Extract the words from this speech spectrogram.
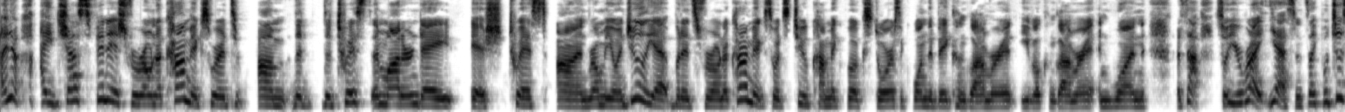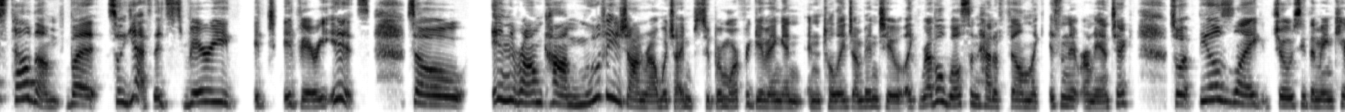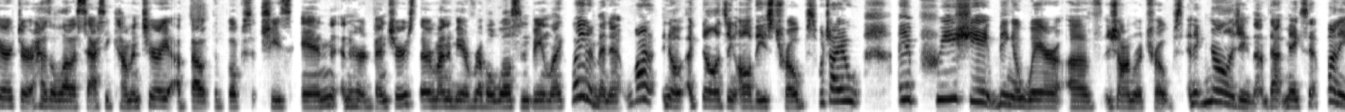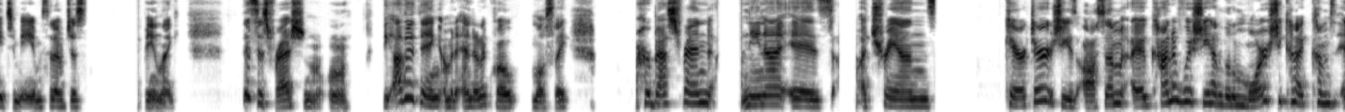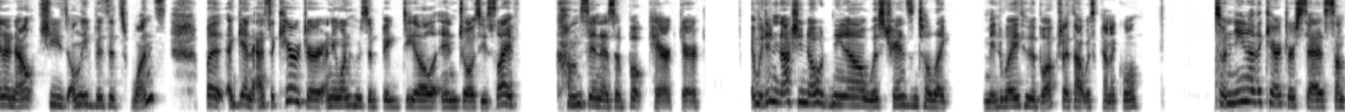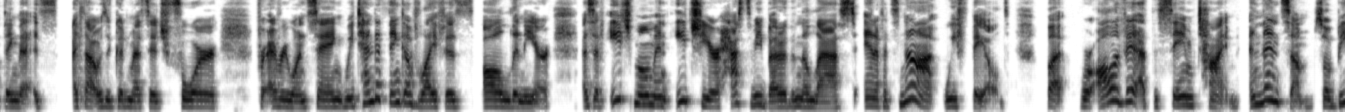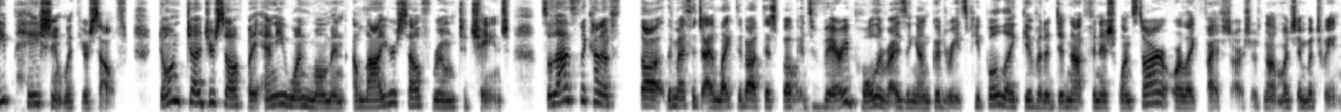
I know. I just finished Verona Comics, where it's um, the the twist, a modern day ish twist on Romeo and Juliet, but it's Verona Comics, so it's two comic book stores, like one the big conglomerate, evil conglomerate, and one that's not. So you're right. Yes, and it's like, well, just tell them. But so yes, it's very it it very is. So in the rom com movie genre, which I'm super more forgiving and, and totally jump into, like Rebel Wilson had a film like Isn't It Romantic? So it feels like Josie, the main character, has a lot of sassy commentary about the books that she's in and her adventures. That reminded me of Rebel Wilson being like, wait a minute, what? You know, acknowledging all these tropes, which I I appreciate being aware of genre tropes and acknowledging them. That makes it funny to me instead of just being like, this is fresh. Mm-mm. The other thing, I'm going to end on a quote mostly. Her best friend Nina is a trans character. She is awesome. I kind of wish she had a little more. She kind of comes in and out. She only visits once. But again, as a character, anyone who's a big deal in Josie's life comes in as a book character. And we didn't actually know Nina was trans until like midway through the book, which I thought was kind of cool. So Nina, the character, says something that is, I thought was a good message for for everyone, saying we tend to think of life as all linear, as if each moment, each year has to be better than the last, and if it's not, we failed. But we're all of it at the same time, and then some. So be patient with yourself. Don't judge yourself by any one moment. Allow yourself room to change. So that's the kind of thought the message I liked about this book. It's very polarizing on Goodreads. People like give it a did not finish one star or like five stars. There's not much in between.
